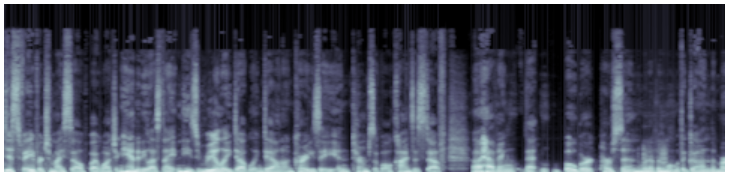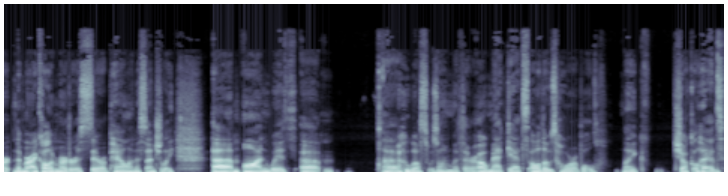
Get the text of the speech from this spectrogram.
disfavor to myself by watching Hannity last night, and he's really doubling down on crazy in terms of all kinds of stuff. Uh, having that Boebert person, whatever mm-hmm. the one with the gun, the, mur- the I call her murderous Sarah Palin, essentially, um, on with um, uh, who else was on with her? Oh, Matt Gaetz, all those horrible like chuckleheads.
